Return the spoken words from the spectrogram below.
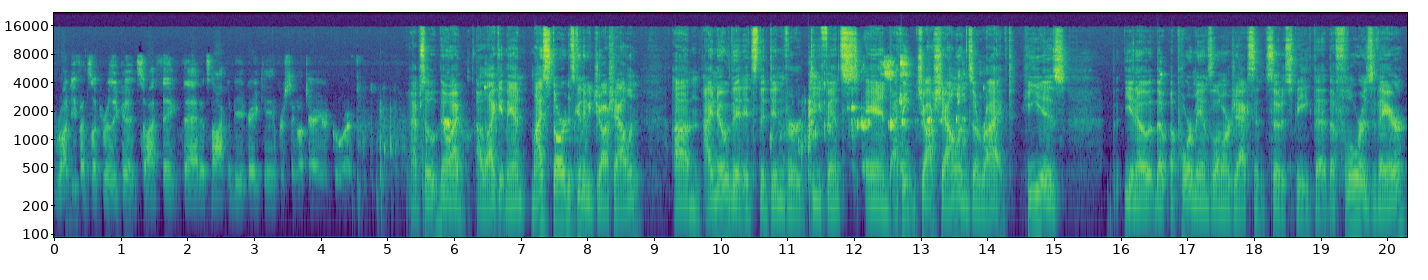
run defense looked really good, so I think that it's not going to be a great game for Singletary or Gore. Absolutely, no, I I like it, man. My start is going to be Josh Allen. Um, I know that it's the Denver defense, and I think Josh Allen's arrived. He is, you know, the, a poor man's Lamar Jackson, so to speak. The the floor is there.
